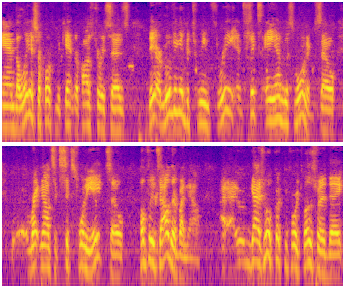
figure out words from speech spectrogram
And the latest report from the Canton Repository says they are moving it between 3 and 6 a.m. this morning. So right now it's like 6:28. So hopefully it's out there by now. I, I, guys, real quick before we close for the day,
